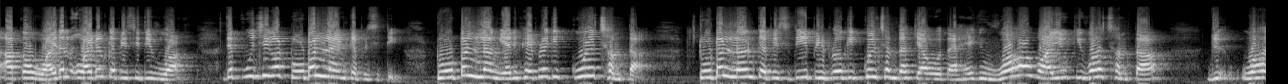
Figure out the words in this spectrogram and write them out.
आपका वाइडल वाइडल कैपेसिटी हुआ। जब पूछेगा total lung capacity total lung यानी फेफड़े की कुल क्षमता टोटल लंग कैपेसिटी फेफड़ों की कुल क्षमता क्या होता है कि वह वायु की वह क्षमता जो वह,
